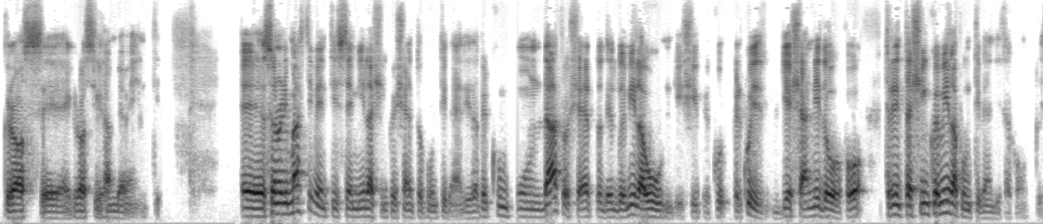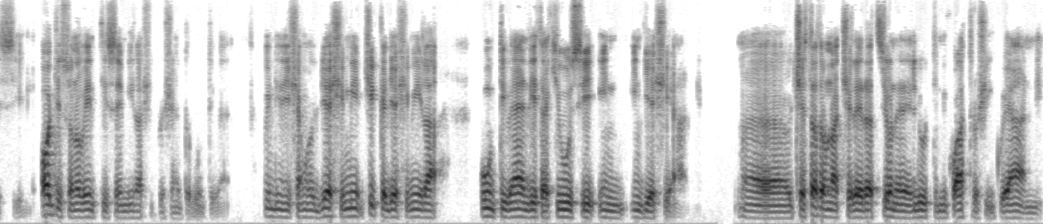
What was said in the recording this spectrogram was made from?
grosse, grossi cambiamenti. Eh, sono rimasti 26.500 punti vendita, per cui un dato certo del 2011, per cui, per cui dieci anni dopo, 35.000 punti vendita complessivi. Oggi sono 26.500 punti vendita, quindi diciamo 10, circa 10.000 punti vendita chiusi in, in 10 anni. Eh, c'è stata un'accelerazione negli ultimi 4-5 anni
